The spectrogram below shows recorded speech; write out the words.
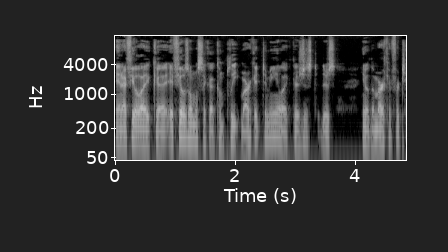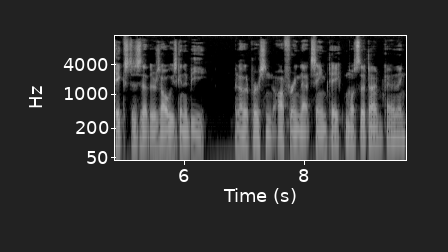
and I feel like uh, it feels almost like a complete market to me like there's just there's you know the market for takes is that there's always going to be another person offering that same take most of the time kind of thing.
